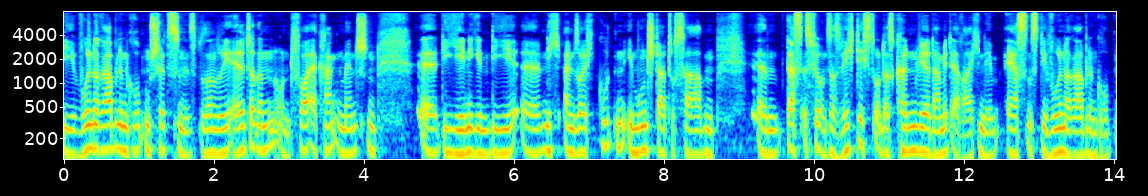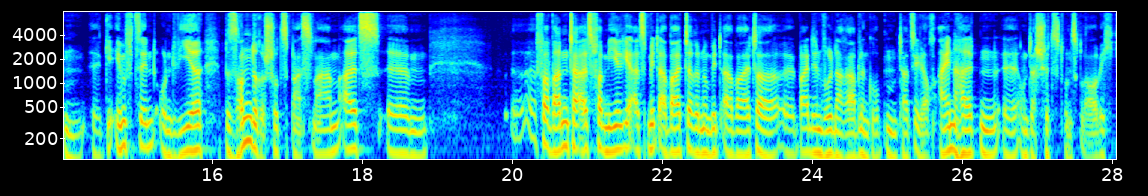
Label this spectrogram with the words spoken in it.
die vulnerablen Gruppen schützen, insbesondere die älteren und vorerkrankten Menschen, äh, diejenigen, die äh, nicht einen solch guten Immunstatus haben. Ähm, das ist für uns das Wichtigste und das können wir damit erreichen, indem erstens die vulnerablen Gruppen äh, geimpft sind und wir besondere Schutzmaßnahmen als ähm, äh, Verwandte, als Familie, als Mitarbeiterinnen und Mitarbeiter äh, bei den vulnerablen Gruppen tatsächlich auch einhalten. Äh, und das schützt uns, glaube ich,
